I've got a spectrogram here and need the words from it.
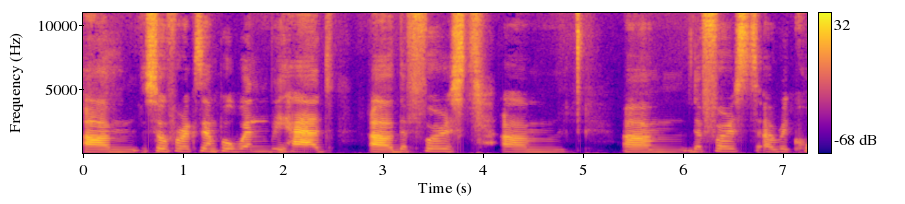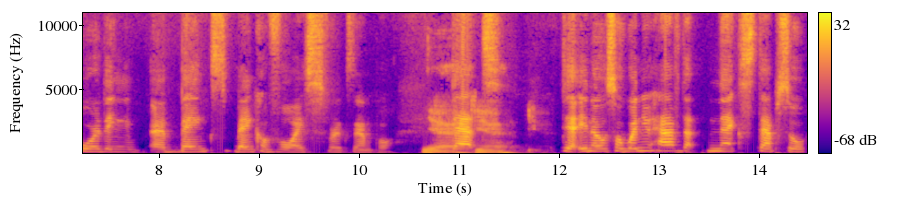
Um, so, for example, when we had uh, the first um, um the first uh, recording uh, banks bank of voice, for example, yeah, that, yeah, yeah, you know. So when you have that next step, so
